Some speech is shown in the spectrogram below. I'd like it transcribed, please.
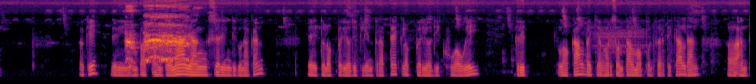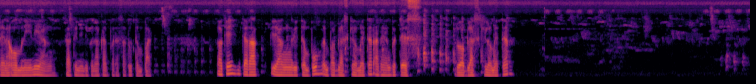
oke dari empat antena yang sering digunakan yaitu log periodik Lintratek, log periodik Huawei, grid lokal baik yang horizontal maupun vertikal dan uh, antena Omni ini yang saat ini digunakan pada satu tempat. Oke, jarak yang ditempuh 14 km, ada yang BTS 12 km,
